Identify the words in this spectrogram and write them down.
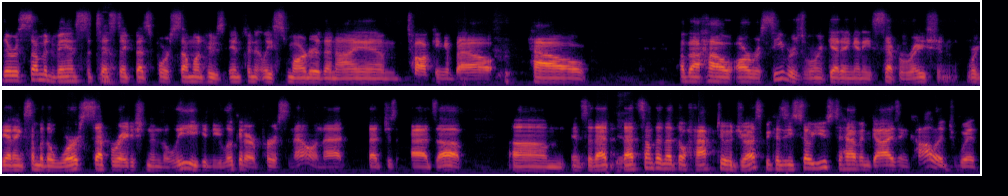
there was some advanced statistic that's for someone who's infinitely smarter than I am talking about how about how our receivers weren't getting any separation. We're getting some of the worst separation in the league, and you look at our personnel, and that that just adds up. Um, and so that Yeah. that's something that they'll have to address because he's so used to having guys in college with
